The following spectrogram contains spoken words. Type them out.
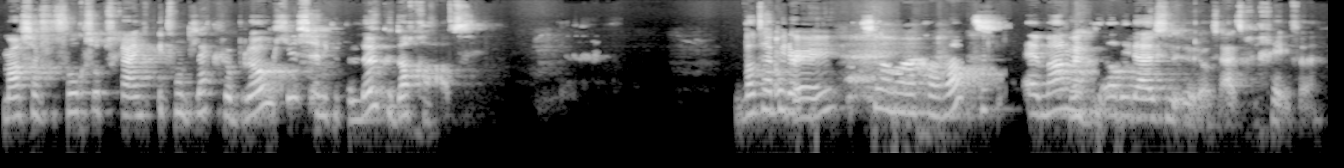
Maar als er vervolgens op schrijft, ik vond lekkere broodjes en ik heb een leuke dag gehad. Wat heb je okay. er snel aan gehad? En waarom heb je al die duizenden euro's uitgegeven?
